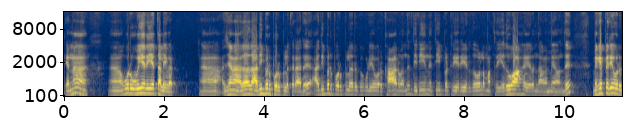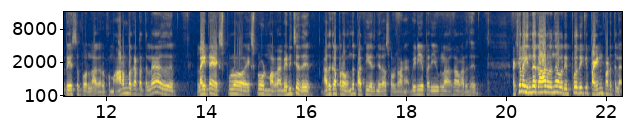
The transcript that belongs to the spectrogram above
ஏன்னா ஒரு உயரிய தலைவர். ஜன அதாவது அதிபர் பொறுப்பில் இருக்கிறாரு. அதிபர் பொறுப்பில் இருக்கக்கூடிய ஒரு கார் வந்து திடீர்னு தீப்பற்றி எறிகிறதோ இல்லை மற்ற எதுவாக இருந்தாலுமே வந்து மிகப்பெரிய ஒரு பேசு பொருளாக இருக்கும். ஆரம்ப கட்டத்தில் அது லைட்டாக எக்ஸ்ப்ளோ எக்ஸ்ப்ளோர்ட் மாதிரி தான் வெடிச்சது. அதுக்கப்புறம் வந்து பற்றி எரிஞ்சதாக சொல்கிறாங்க விடிய பதிவுகளாக தான் வருது. ஆக்சுவலாக இந்த கார் வந்து அவர் இப்போதைக்கு பயன்படுத்தலை.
